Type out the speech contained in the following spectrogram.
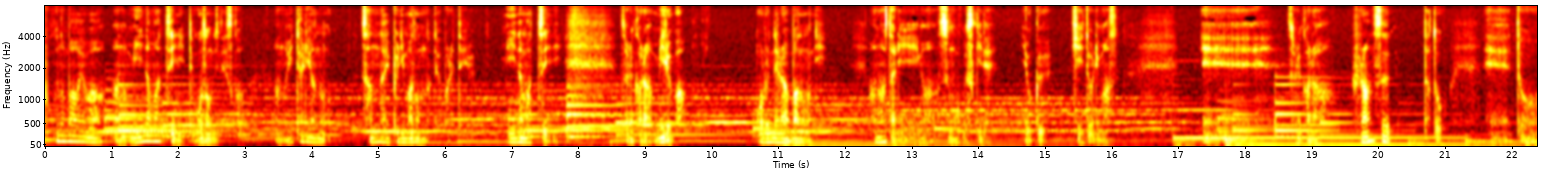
僕の場合はあのミーナ・マッツィーニってご存知ですか？あのイタリアの三大プリマドンナと呼ばれている。ミーナ・マッツィーニ。それからミルバ。オルネラ・バノーニ。あの辺りがすごく好きでよく聞いております、えー、それからフランスだとえっ、ー、と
